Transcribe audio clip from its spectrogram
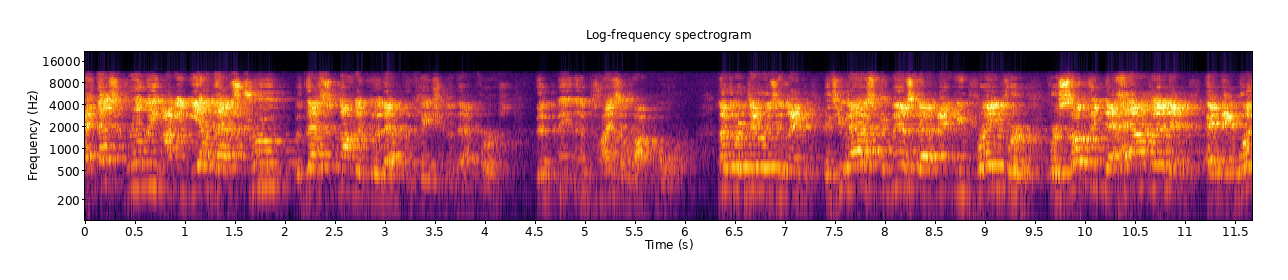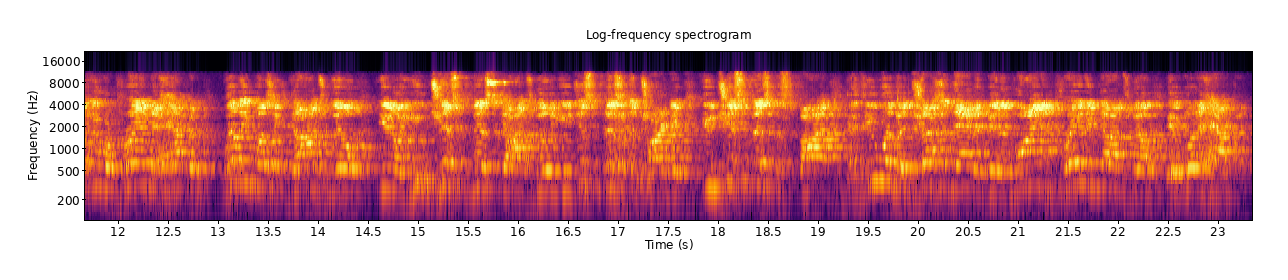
And that's really, I mean, yeah, that's true, but that's not a good application of that verse. That implies a lot more. In other words, there was a thing, if you asked amiss, that meant you prayed for, for something to happen, and, and, and what you were praying to happen really wasn't God's will. You know, you just missed God's will, you just missed the target, you just missed the spot, and if you would have adjusted that and been in line and prayed in God's will, it would have happened.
